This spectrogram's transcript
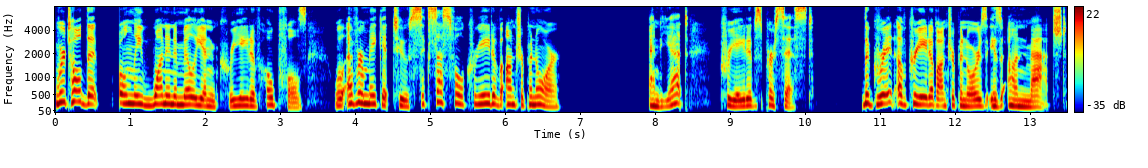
We're told that only one in a million creative hopefuls will ever make it to successful creative entrepreneur. And yet, creatives persist. The grit of creative entrepreneurs is unmatched.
